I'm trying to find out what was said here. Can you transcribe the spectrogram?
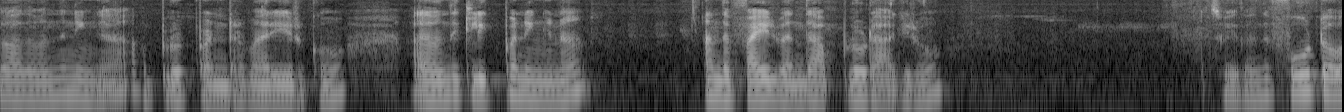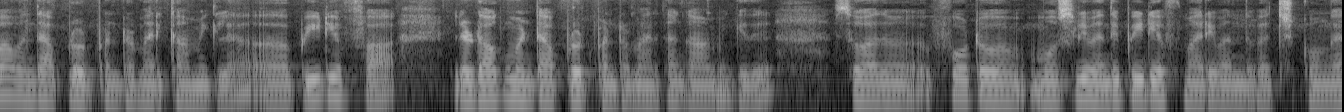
ஸோ அதை வந்து நீங்கள் அப்லோட் பண்ணுற மாதிரி இருக்கும். அதை வந்து கிளிக் பண்ணிங்கன்னா அந்த ஃபைல் வந்து அப்லோட் ஆகிரும். ஸோ இது வந்து ஃபோட்டோவாக வந்து அப்லோட் பண்ணுற மாதிரி காமிக்கல. பிடிஎஃபாக இல்லை டாக்குமெண்ட்டாக அப்லோட் பண்ணுற மாதிரி தான் காமிக்குது. ஸோ அது ஃபோட்டோ மோஸ்ட்லி வந்து பிடிஎஃப் மாதிரி வந்து வச்சுக்கோங்க.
